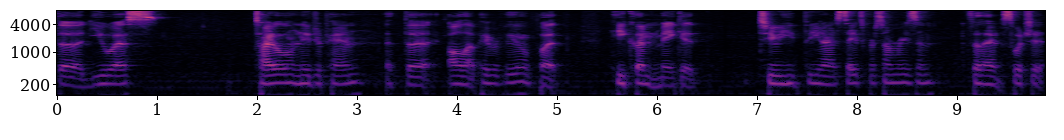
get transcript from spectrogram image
the U.S. title in New Japan at the All Out pay per view, but he couldn't make it to the United States for some reason, so they had to switch it.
